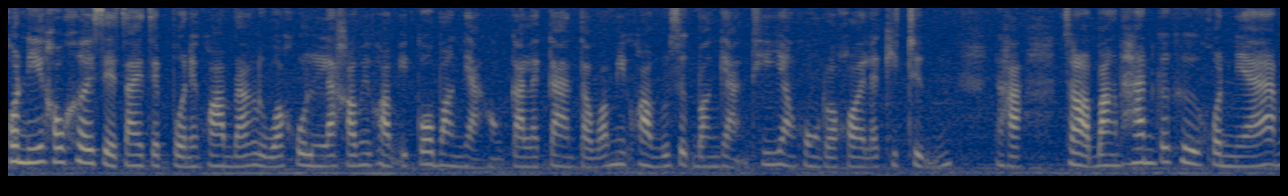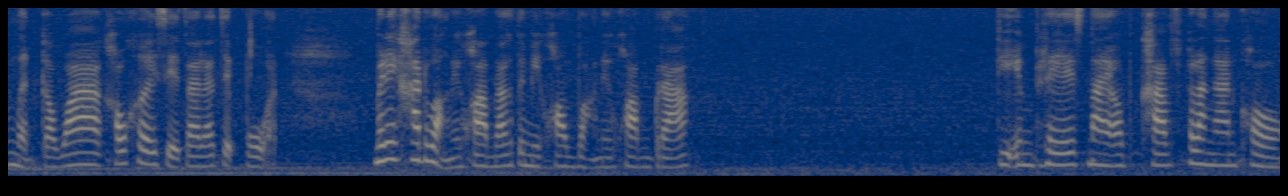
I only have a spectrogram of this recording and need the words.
คนนี้เขาเคยเสียใจเจ็บปวดในความรักหรือว่าคุณและเขามีความอีโก้บางอย่างของกันและกันแต่ว่ามีความรู้สึกบางอย่างที่ยังคงรอคอยและคิดถึงนะคะสำหรับบางท่านก็คือคนนี้เหมือนกับว่าเขาเคยเสียใจและเจ็บปวด ไม่ได้คาดหวังในความรักแต่มีความหวังในความรัก The Empress Nine of Cups พลังงานของ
